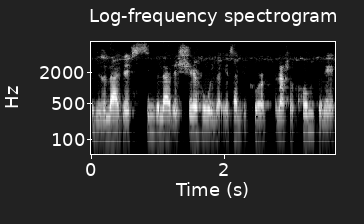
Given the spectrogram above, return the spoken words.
which is the largest, single largest shareholder inside the core financial company,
